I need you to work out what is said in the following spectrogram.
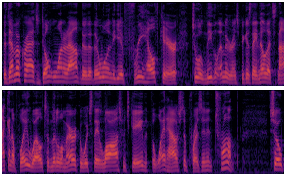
The Democrats don't want it out there that they're willing to give free health care to illegal immigrants because they know that's not going to play well to middle America, which they lost, which gave the White House to President Trump. So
